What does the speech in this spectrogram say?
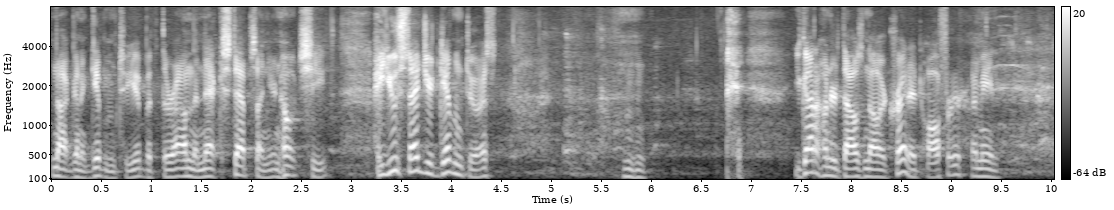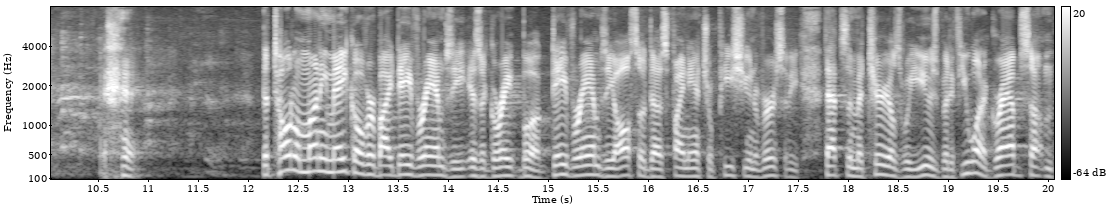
not going to give them to you, but they're on the next steps on your note sheet. Hey, you said you'd give them to us. you got a $100,000 credit offer. I mean, The Total Money Makeover by Dave Ramsey is a great book. Dave Ramsey also does Financial Peace University. That's the materials we use. But if you want to grab something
